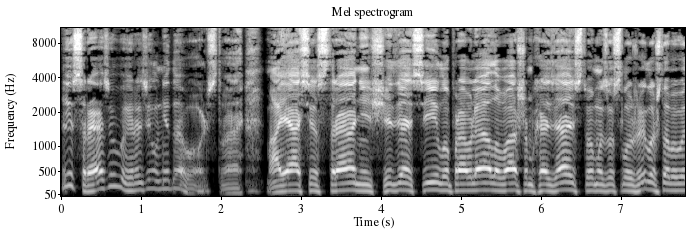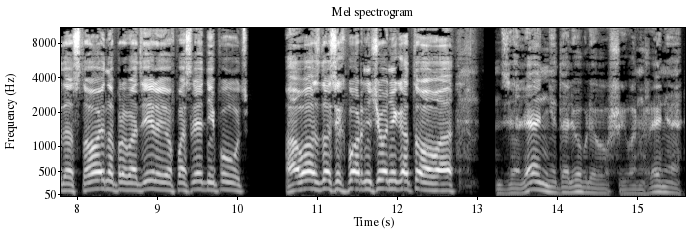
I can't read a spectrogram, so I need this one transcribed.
и сразу выразил недовольство. «Моя сестра, не щадя сил, управляла вашим хозяйством и заслужила, чтобы вы достойно проводили ее в последний путь. А у вас до сих пор ничего не готово». Дзялянь, недолюбливавший Ван Женя,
